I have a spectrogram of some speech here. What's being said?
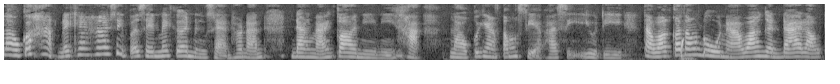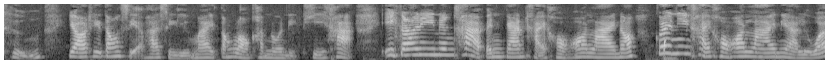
เราก็หักได้แค่ 50%ไม่เกิน 1 0 0 0 0แเท่านั้น ดังนั้นกรณีนี้ค่ะ เราก็ยังต้องเสียภาษีอยู่ดี แต่ว่าก็ต้องดูนะว่าเงินได้เราถึงยอดที่ต้องเสียภาษีหรือไม่ต้องลองคำนวณอีกทีค่ะ อีกกรณีหนึ่งค่ะ เป็นการขายของออนไลน์เนาะกรณีขายของออนไลน์เนี่ยหรือว่า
